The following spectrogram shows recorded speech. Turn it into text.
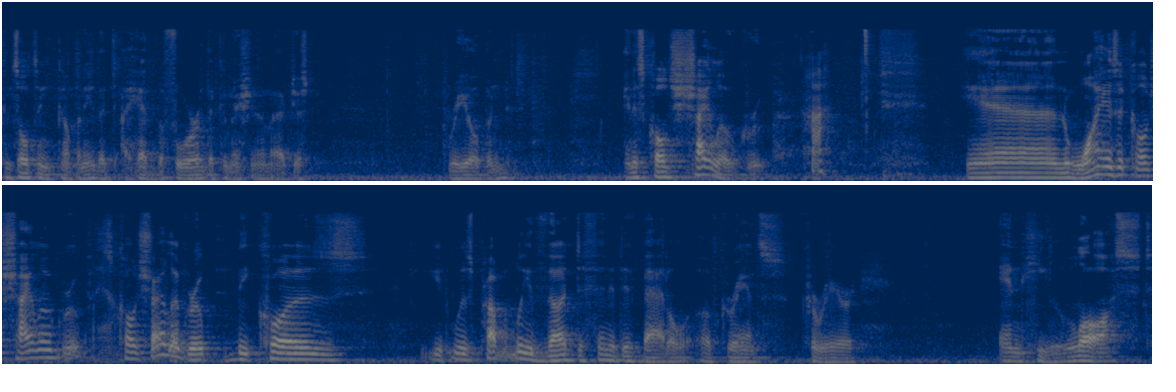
consulting company that I had before the commission and I've just reopened. And it's called Shiloh Group. Huh. And why is it called Shiloh Group? It's called Shiloh Group because it was probably the definitive battle of Grant's career, and he lost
